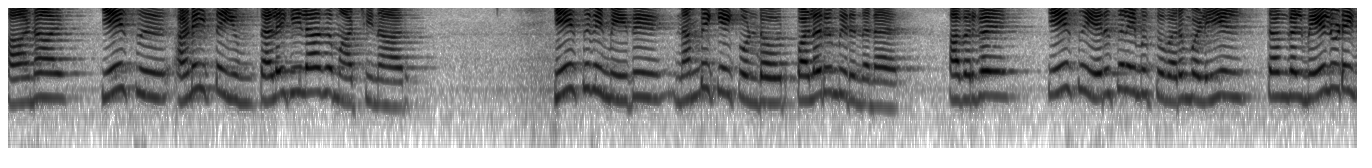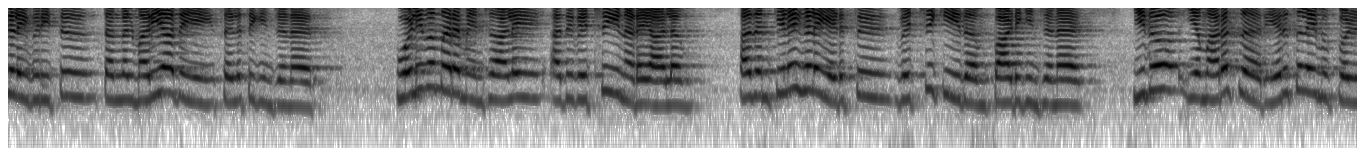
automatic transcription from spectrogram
ஆனால் இயேசு அனைத்தையும் தலைகீழாக மாற்றினார். இயேசுவின் மீது நம்பிக்கை கொண்டோர் பலரும் இருந்தனர். அவர்கள் இயேசு எருசலேமுக்கு வரும் வழியில் தங்கள் மேலுடைகளை விரித்து தங்கள் மரியாதையை செலுத்துகின்றனர். ஒளிவ மரம் என்றாலே அது வெற்றியின் அடையாளம். அதன் கிளைகளை எடுத்து வெற்றி கீதம் பாடுகின்றனர். இதோ எம் அரசர் எருசலேமுக்குள்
